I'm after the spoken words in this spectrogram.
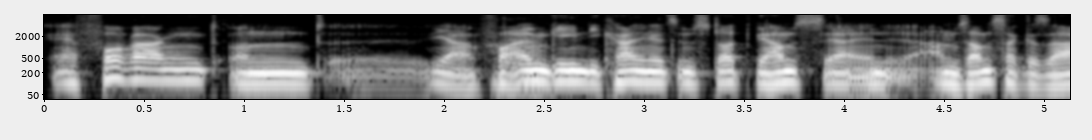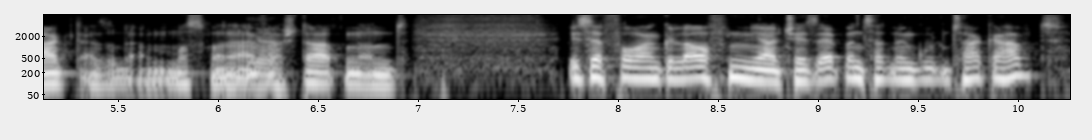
hervorragend und äh, ja vor ja. allem gegen die Cardinals im Slot. Wir haben es ja in, am Samstag gesagt, also da muss man einfach ja. starten und ist hervorragend gelaufen. Ja, Chase Evans hat einen guten Tag gehabt.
